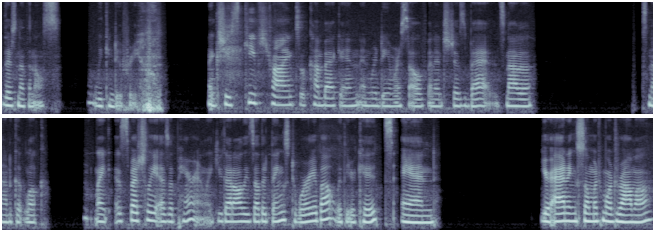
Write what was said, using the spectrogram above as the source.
there's nothing else we can do for you. Like she keeps trying to come back in and redeem herself and it's just bad. It's not a it's not a good look. Like especially as a parent like you got all these other things to worry about with your kids and you're adding so much more drama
